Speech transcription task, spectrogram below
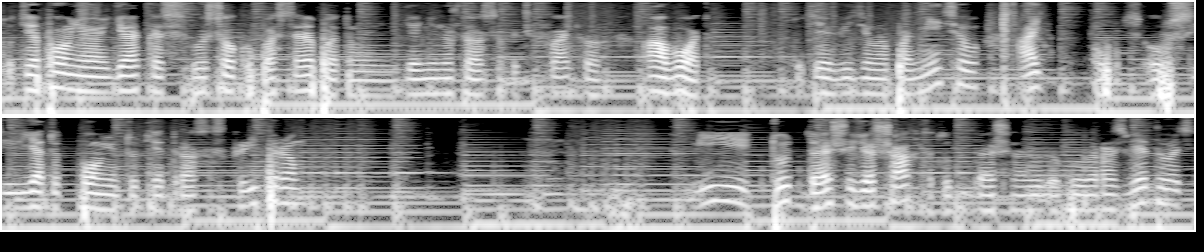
Тут я помню, яркость высокую поставил, поэтому я не нуждался в этих факелах. А, вот. Тут я, видимо, пометил. Ай, упс, упс. Я тут помню, тут я дрался с крипером. И тут дальше идет шахта. Тут дальше надо было разведывать.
